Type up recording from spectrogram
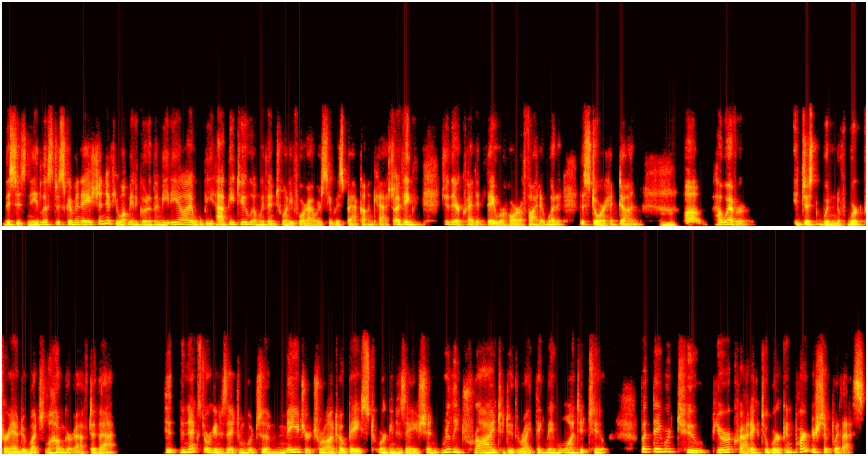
this is needless discrimination. If you want me to go to the media, I will be happy to. And within 24 hours, he was back on cash. I think to their credit, they were horrified at what it, the store had done. Mm-hmm. Um, however, it just wouldn't have worked for Andrew much longer after that the next organization, which is a major Toronto based organization, really tried to do the right thing. They wanted to, but they were too bureaucratic to work in partnership with us.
